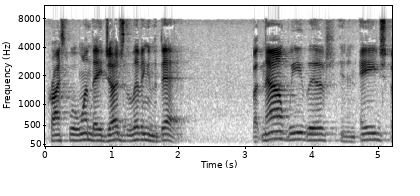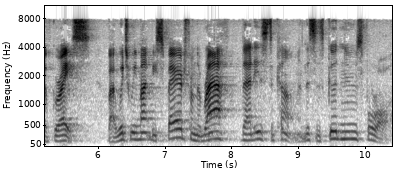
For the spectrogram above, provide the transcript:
Christ will one day judge the living and the dead. But now we live in an age of grace by which we might be spared from the wrath that is to come. And this is good news for all.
